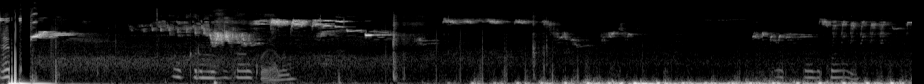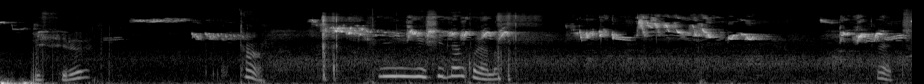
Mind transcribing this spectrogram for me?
evet. O kırmızıdan koyalım. Bir sürü. Tamam. Şimdi yeşilden koyalım. Evet.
